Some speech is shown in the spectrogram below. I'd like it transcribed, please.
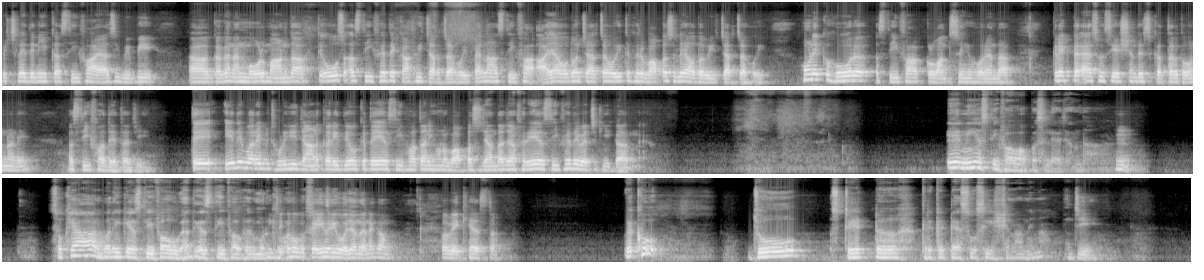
ਪਿਛਲੇ ਦਿਨੀ ਇੱਕ ਅਸਤੀਫਾ ਆਇਆ ਸੀ ਬੀਬੀ ਗਗਨ ਅਨਮੋਲ ਮਾਨ ਦਾ ਤੇ ਉਸ ਅਸਤੀਫੇ ਤੇ ਕਾਫੀ ਚਰਚਾ ਹੋਈ। ਪਹਿਲਾਂ ਅਸਤੀਫਾ ਆਇਆ ਉਦੋਂ ਚਰਚਾ ਹੋਈ ਤੇ ਫਿਰ ਵਾਪਸ ਲਿਆ ਉਦੋਂ ਵੀ ਚਰਚਾ ਹੋਈ। ਹੁਣ ਇੱਕ ਹੋਰ ਅਸਤੀਫਾ ਕੁਲਵੰਤ ਸਿੰਘ ਹੋਰਾਂ ਦਾ ਕ੍ਰਿਕਟ ਐਸੋਸੀਏਸ਼ਨ ਦੇ ਸਕੱਤਰ ਤੋਂ ਉਹਨਾਂ ਨੇ ਅਸਤੀਫਾ ਦਿੱਤਾ ਜੀ। ਤੇ ਇਹਦੇ ਬਾਰੇ ਵੀ ਥੋੜੀ ਜਿਹੀ ਜਾਣਕਾਰੀ ਦਿਓ ਕਿਤੇ ਇਹ ਅਸਤੀਫਾ ਤਾਂ ਨਹੀਂ ਹੁਣ ਵਾਪਸ ਜਾਂਦਾ ਜਾਂ ਫਿਰ ਇਹ ਅਸਤੀਫੇ ਦੇ ਵਿੱਚ ਕੀ ਕਾਰਨ ਹੈ? ਇਹ ਨਹੀਂ ਅਸਤੀਫਾ ਵਾਪਸ ਲਿਆ ਜਾਂਦਾ। ਹੂੰ। ਸੁਖਿਆ ਹਰ ਵਾਰੀ ਕਿ ਅਸਤੀਫਾ ਹੋਊਗਾ ਤੇ ਅਸਤੀਫਾ ਫਿਰ ਮੁੜ ਕੇ ਉਹ ਕਈ ਵਾਰੀ ਹੋ ਜਾਂਦਾ ਨਾ ਕੰਮ ਪਰ ਵੇਖਿਆ ਇਸ ਤਾਂ ਵੇਖੋ ਜੋ ਸਟੇਟ ਕ੍ਰਿਕਟ ਐਸੋਸੀਏਸ਼ਨਾਂ ਨੇ ਨਾ ਜੀ।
